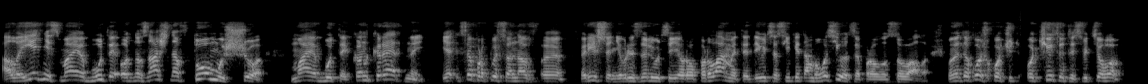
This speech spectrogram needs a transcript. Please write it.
Але єдність має бути однозначна в тому, що має бути конкретний. Це прописано в е, рішенні в резолюції Європарламенту. Дивіться, скільки там голосів це проголосувало. Вони також хочуть очиститись від цього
